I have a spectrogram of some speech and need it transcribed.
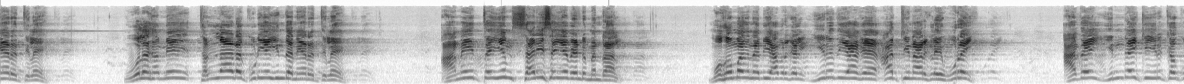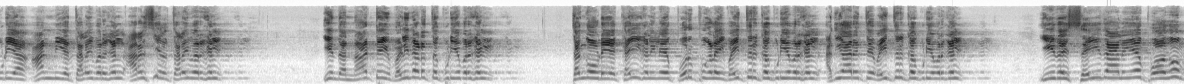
நேரத்தில் உலகமே தள்ளாடக்கூடிய இந்த நேரத்தில் அனைத்தையும் சரி செய்ய வேண்டும் என்றால் முகமது நபி அவர்கள் இறுதியாக ஆற்றினார்களே உரை. அதை இன்றைக்கு இருக்கக்கூடிய ஆன்மீக தலைவர்கள் அரசியல் தலைவர்கள் இந்த நாட்டை வழிநடத்தக்கூடியவர்கள் தங்களுடைய கைகளிலே பொறுப்புகளை வைத்திருக்கக்கூடியவர்கள் அதிகாரத்தை வைத்திருக்கக்கூடியவர்கள் இதை செய்தாலேயே போதும்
